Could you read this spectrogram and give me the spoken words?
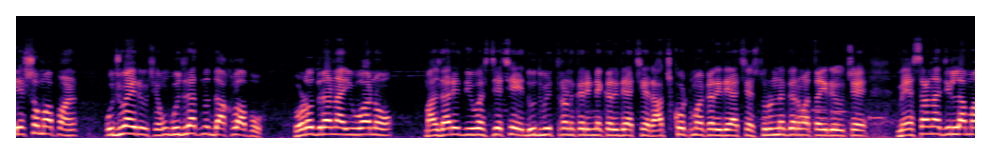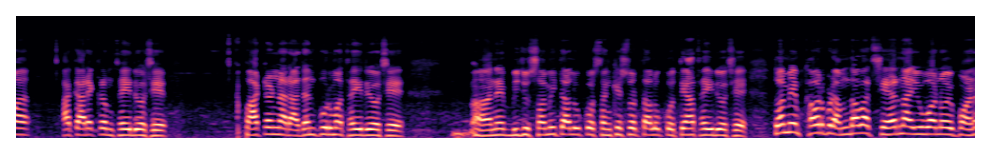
દેશોમાં પણ ઉજવાઈ રહ્યું છે. હું ગુજરાતનો દાખલો આપું. વડોદરાના યુવાનો માલધારી દિવસ જે છે એ દૂધ વિતરણ કરીને કરી રહ્યા છે, રાજકોટમાં કરી રહ્યા છે, સુરેન્દ્રનગરમાં થઈ રહ્યું છે, મહેસાણા જિલ્લામાં આ કાર્યક્રમ થઈ રહ્યો છે. પાટણના રાધનપુરમાં થઈ રહ્યો છે અને બીજું સમી તાલુકો, શંખેશ્વર તાલુકો ત્યાં થઈ રહ્યો છે. તો અમે એમ ખબર પડે, અમદાવાદ શહેરના યુવાનોએ પણ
